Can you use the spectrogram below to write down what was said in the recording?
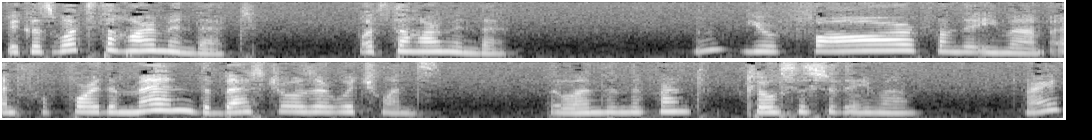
Because what's the harm in that? What's the harm in that? Hmm? You're far from the imam. And for, for the men, the best rows are which ones? The ones in the front, closest to the imam. Right?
